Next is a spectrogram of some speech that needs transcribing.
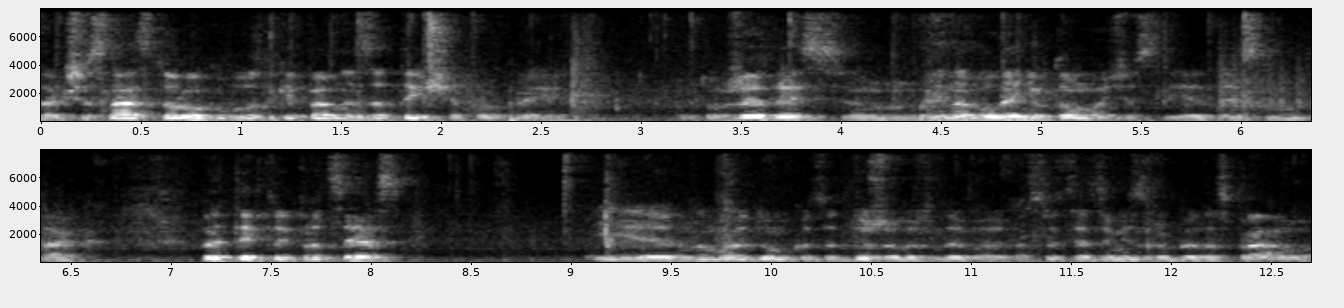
так, 16 року було таке певне затища по Україні. Тобто вже десь і на Волині, в тому числі, десь ну так притих той процес. І, на мою думку, це дуже важливо. Асоціація міст зробила справу.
